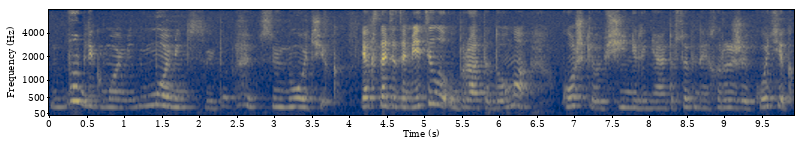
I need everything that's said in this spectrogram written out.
Бублик мамин, мамин сын, сыночек. Я, кстати, заметила у брата дома, кошки вообще не линяют, особенно их рыжий котик.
